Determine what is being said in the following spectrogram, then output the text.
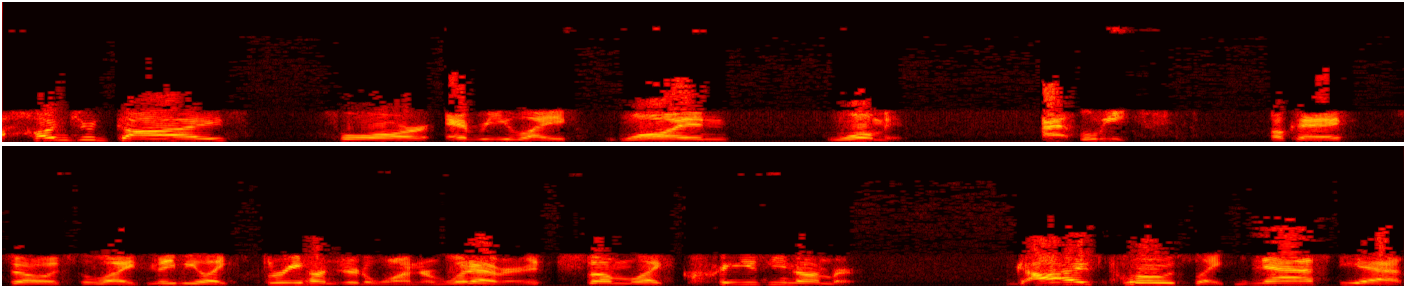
a hundred guys for every like one woman. At least. Okay? So it's like maybe like 300 to 1 or whatever. It's some like crazy number. Guys post like nasty ass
